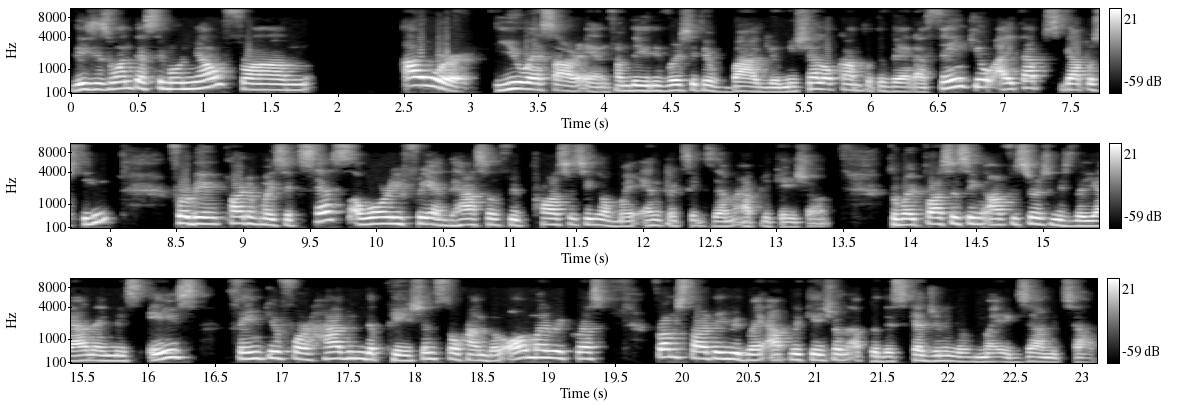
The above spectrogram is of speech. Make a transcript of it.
this is one testimonial from our USRN from the University of Baguio, Michelle Ocampo Tavera. Thank you, ITAPS Gapuz team, for being part of my success, a worry-free and hassle-free processing of my NCLEX exam application. To my processing officers, Ms. Diana and Ms. Ace, thank you for having the patience to handle all my requests from starting with my application up to the scheduling of my exam itself.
